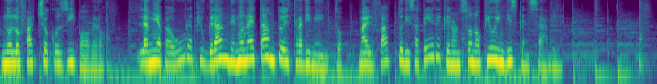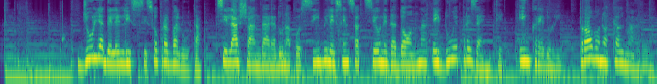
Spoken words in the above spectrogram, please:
Non lo faccio così povero. La mia paura più grande non è tanto il tradimento, ma il fatto di sapere che non sono più indispensabile. Giulia Dell'Ellis si sopravvaluta, si lascia andare ad una possibile sensazione da donna e i due presenti, increduli, provano a calmarla.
